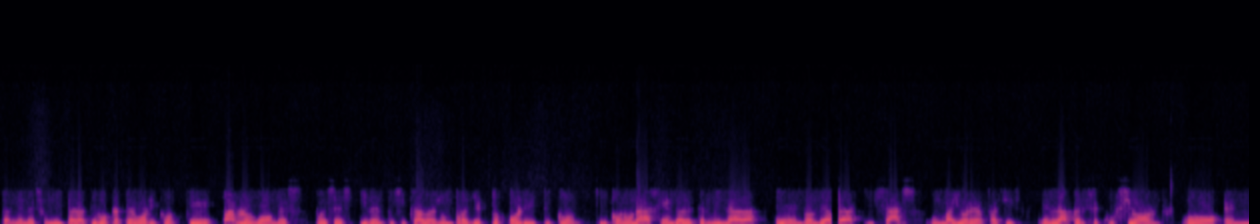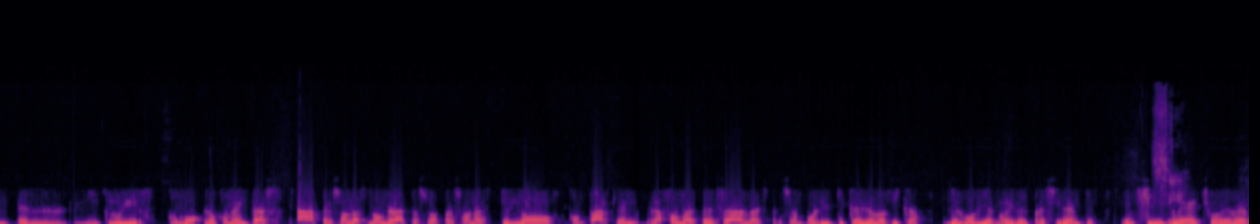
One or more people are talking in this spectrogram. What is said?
también es un imperativo categórico que Pablo Gómez pues es identificado en un proyecto político y con una agenda determinada en donde habrá quizás un mayor énfasis en la persecución o en el incluir, como lo comentas, a personas no gratas o a personas que no comparten la forma de pensar, la expresión política ideológica del gobierno y del presidente. El simple hecho de ver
